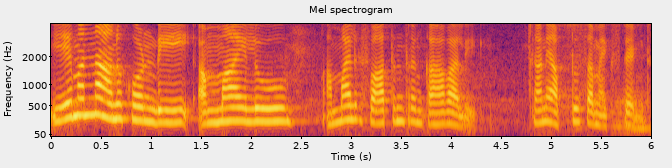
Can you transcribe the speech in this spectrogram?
ఏమన్నా అనుకోండి అమ్మాయిలు అమ్మాయిలకు స్వాతంత్రం కావాలి కానీ అప్ టు సమ్ ఎక్స్టెంట్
